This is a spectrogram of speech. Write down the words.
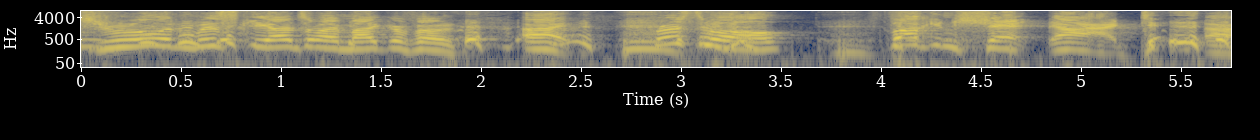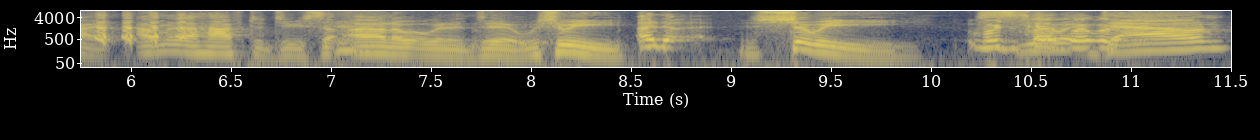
drooling whiskey onto my microphone. All right. First of all, fucking shit. All right. All right. I'm going to have to do something. I don't know what we're going to do. Should we, I know. should we We're just slow gonna- it we're- we're- down?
